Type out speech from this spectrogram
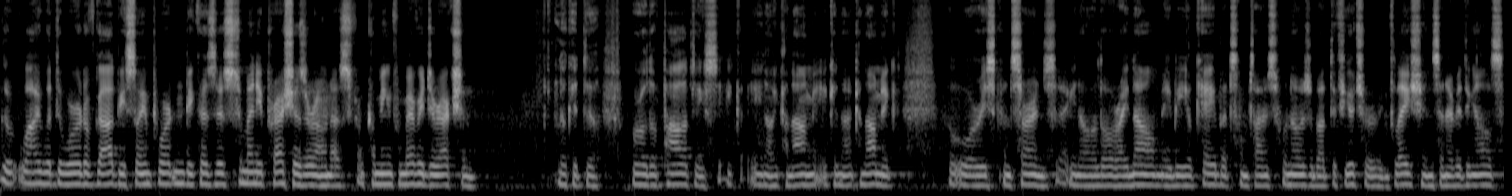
the, why would the word of God be so important? Because there's so many pressures around us from coming from every direction. Look at the world of politics, you know, economic, economic worries, concerns. You know, although right now may be okay, but sometimes who knows about the future, of inflations and everything else.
